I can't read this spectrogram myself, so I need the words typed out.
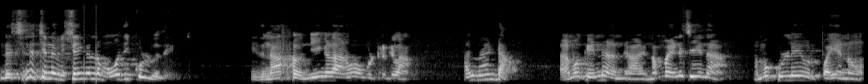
இந்த சின்ன சின்ன விஷயங்கள்ல மோதிக்கொள்வது இது நான் நீங்களும் அனுபவப்பட்டிருக்கலாம். அது வேண்டாம். நமக்கு என்ன நம்ம என்ன செய்யணும்? நமக்குள்ளே ஒரு பயணம்.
